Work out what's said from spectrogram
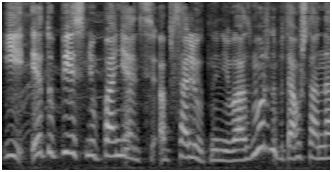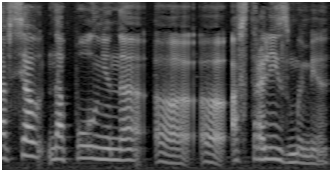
и эту песню понять абсолютно невозможно, потому что она вся наполнена э, э, австрализмами.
